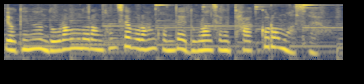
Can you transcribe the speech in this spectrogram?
여기는 노랑노랑 컨셉으로 한 건데 노란색은 다 끌어모았어요.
